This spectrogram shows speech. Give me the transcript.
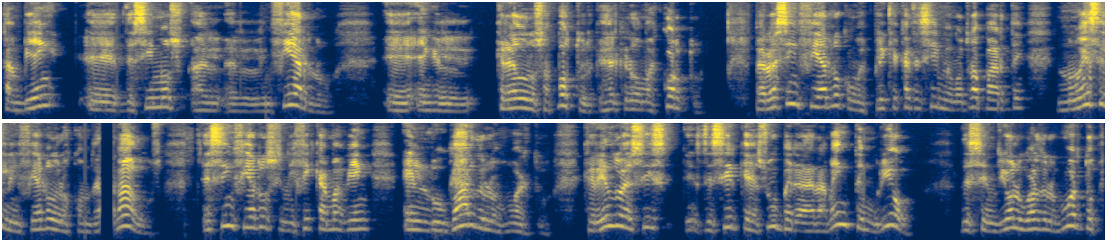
También eh, decimos el, infierno eh, en el credo de los apóstoles, que es el credo más corto. Pero ese infierno, como explica el catecismo en otra parte, no es el infierno de los condenados. Ese infierno significa más bien el lugar de los muertos, queriendo decir, es decir que Jesús verdaderamente murió, descendió al lugar de los muertos,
